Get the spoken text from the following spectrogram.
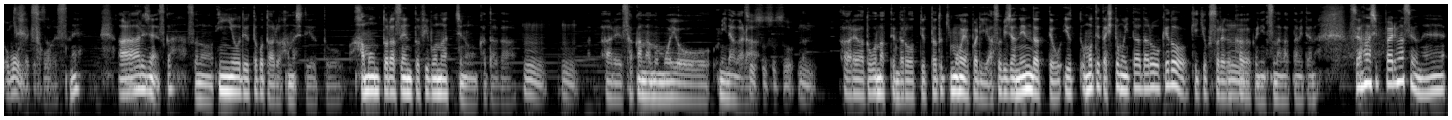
思うんだけどさ。そうですね。ああれじゃないですか？その引用で言ったことある話で言うと、ハモントラセント・フィボナッチの方が、うんうんあれ、魚の模様を見ながら、そうそうそうそう、うん、あれはどうなってんだろうって言った時も、やっぱり遊びじゃねえんだって思ってた人もいただろうけど、結局それが科学につながったみたいな、そういう話いっぱいありますよね。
